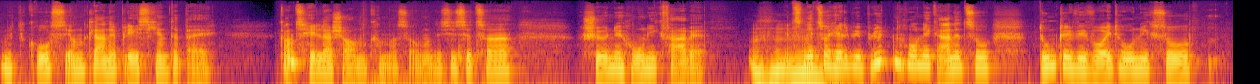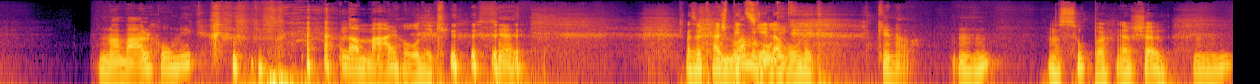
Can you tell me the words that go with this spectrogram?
Mit große und kleine Bläschen dabei. Ganz heller Schaum, kann man sagen. Und es ist jetzt eine schöne Honigfarbe. Mhm, Jetzt nicht so hell wie Blütenhonig, auch nicht so dunkel wie Waldhonig, so Normalhonig. Normalhonig. ja. Also kein spezieller Honig. Honig. Genau. Mhm. Na super, ja schön. Mhm.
